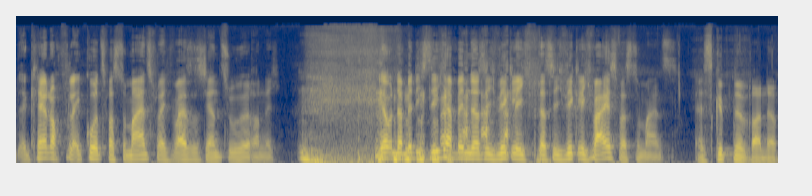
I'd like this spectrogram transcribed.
erklär doch vielleicht kurz, was du meinst, vielleicht weiß es ja ein Zuhörer nicht. Ja, und damit ich sicher bin, dass ich wirklich, dass ich wirklich weiß, was du meinst. Es gibt eine Wanne.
